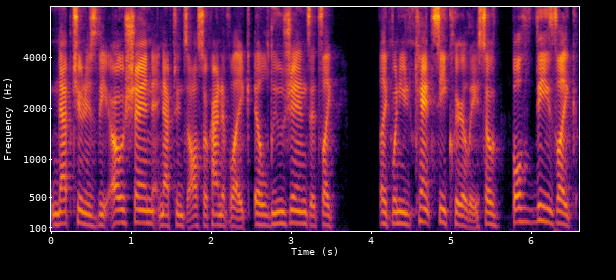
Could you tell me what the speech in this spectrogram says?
Neptune is the ocean. Neptune's also kind of like illusions. It's like like when you can't see clearly. So both of these like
